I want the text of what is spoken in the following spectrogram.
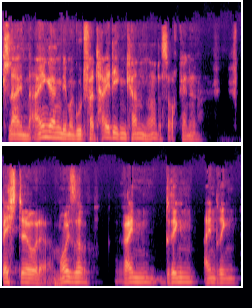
kleinen Eingang, den man gut verteidigen kann, ne, dass auch keine Spechte oder Mäuse reindringen, eindringen.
